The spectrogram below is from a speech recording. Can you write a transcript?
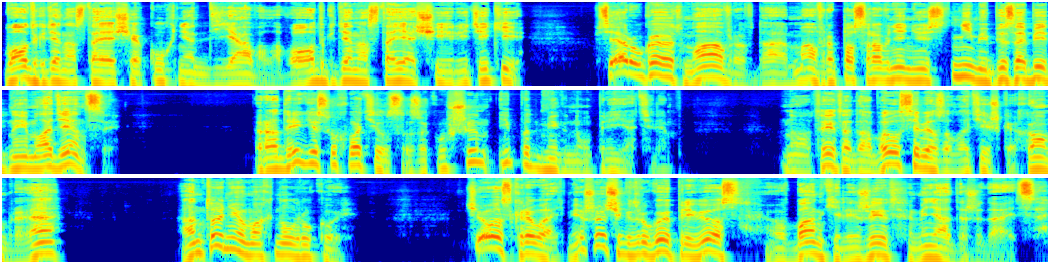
вот где настоящая кухня дьявола, вот где настоящие еретики. Все ругают мавров, да мавры по сравнению с ними безобидные младенцы. Родригес ухватился за кувшин и подмигнул приятелям. «Но ты-то добыл себе золотишко, хомбре, а?» Антонио махнул рукой. «Чего скрывать, мешочек другой привез, в банке лежит, меня дожидается.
